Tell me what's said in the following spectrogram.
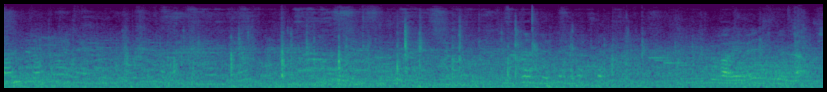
On va arriver à 19h.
